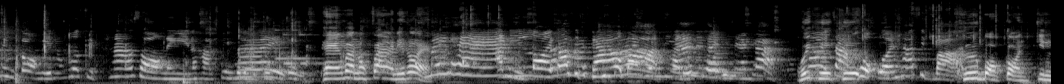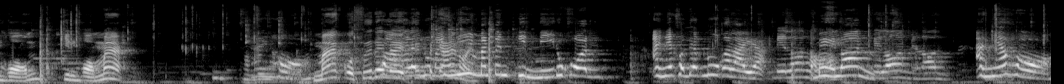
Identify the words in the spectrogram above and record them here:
หนึ่งกล่องมีทั้งหมด15ซองในนี้นะคะกินไปเลยใช่ จุกแพงป่ะน้องฟ้างอันนี้เท่าไหร่ไม่แพงอันนี้ร้อยเก้าสิบเก้าบาทค่ะค่ะในทุกไลคนน์พี่แน็กอะเฮ้ยคือจากคือหกร้อยห้าสิบบาทคือบอกก่อนกลิ่นหอมกลิ่นหอมมาก ใช่หอมมากดซื้อได้เลยอะไรขึ้นรู้ไปไหมได้หน่อย นี่มันเป็นกลิ่นนี้ทุกคน อันนี้เขาเรียกลูกอะไรอะเมลอนเหรอ เมลอน เมลอน เมลอน อันเนี้ยหอม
